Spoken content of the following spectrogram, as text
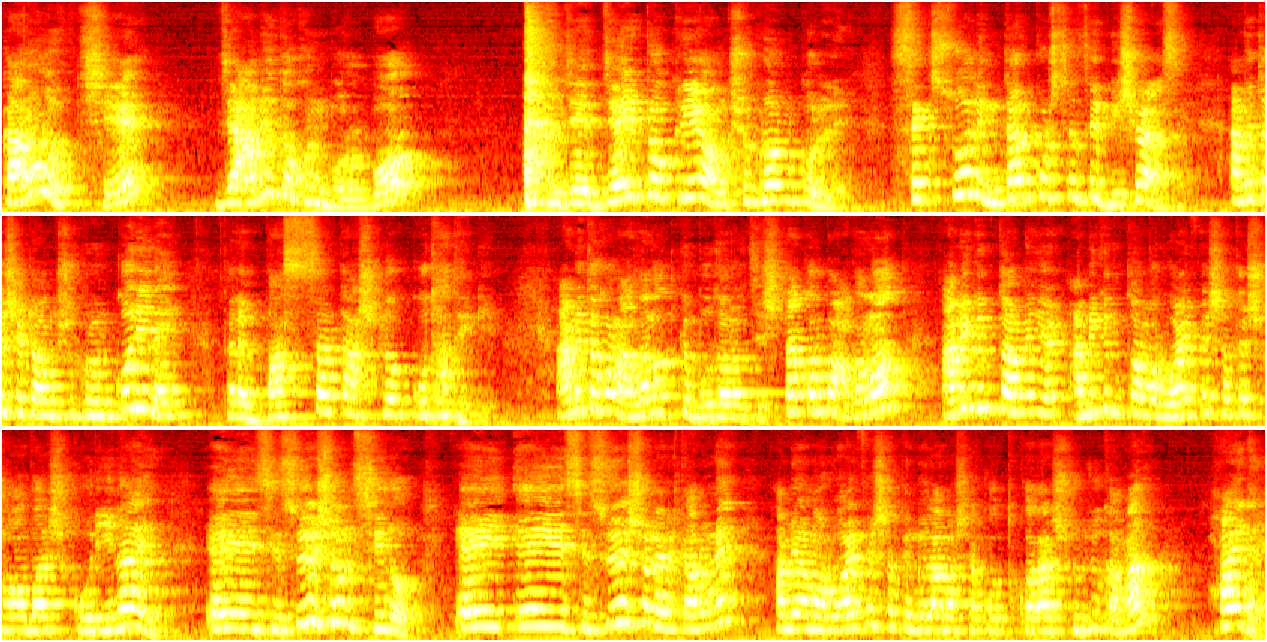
কারণ হচ্ছে যে আমি তখন বলব যে যেই প্রক্রিয়ায় অংশগ্রহণ করলে সেক্সুয়াল ইন্টারকোর্সের যে বিষয় আছে আমি তো সেটা অংশগ্রহণ করি নাই, তাহলে বাচ্চাটা আসলো কোথা থেকে? আমি তখন আদালতকে বোঝানোর চেষ্টা করব, আদালত, আমি কিন্তু আমি আমি কিন্তু আমার ওয়াইফের সাথে সহবাস করি নাই। এই এই সিচুয়েশন ছিল। এই এই সিচুয়েশনের কারণে আমি আমার ওয়াইফের সাথে মেলামেশা করার সুযোগ আমার হয় নাই।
